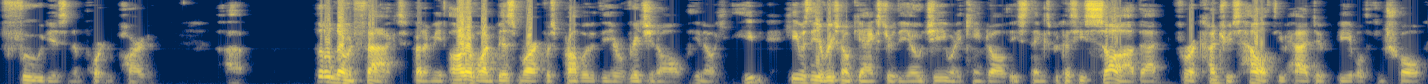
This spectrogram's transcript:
food is an important part. Uh, little known fact, but I mean, Otto von Bismarck was probably the original. You know, he he was the original gangster, the OG, when it came to all these things, because he saw that for a country's health, you had to be able to control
